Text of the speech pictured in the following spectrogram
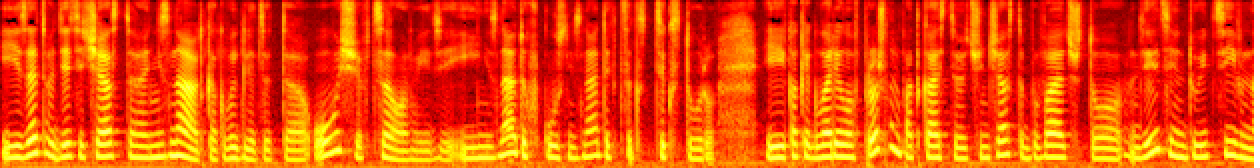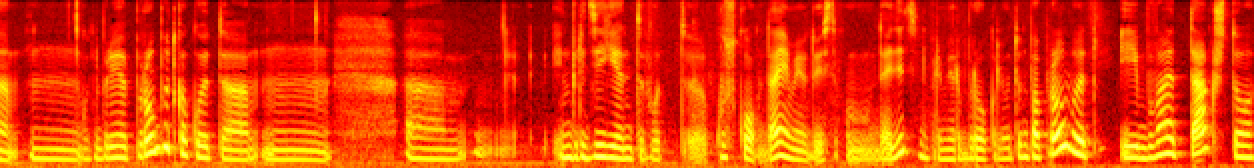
И из-за этого дети часто не знают, как выглядят э, овощи в целом виде, и не знают их вкус, не знают их текстуру. И, как я говорила в прошлом подкасте, очень часто бывает, что дети интуитивно, например, пробуют какой-то ингредиенты вот э, куском, да, я имею в виду, если вы дадите, например, брокколи, вот он попробует, и бывает так, что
